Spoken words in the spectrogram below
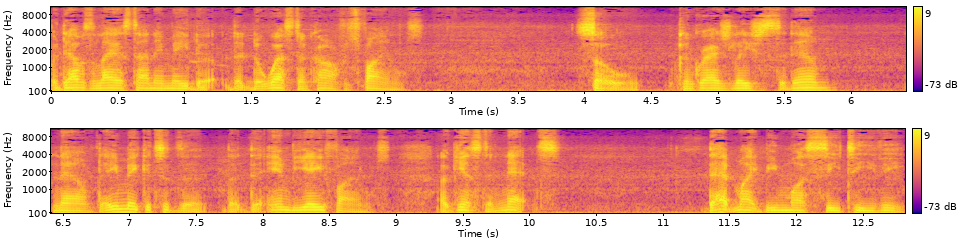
But that was the last time they made the, the, the Western Conference Finals. So, congratulations to them. Now, if they make it to the, the, the NBA Finals against the Nets, that might be must see TV.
